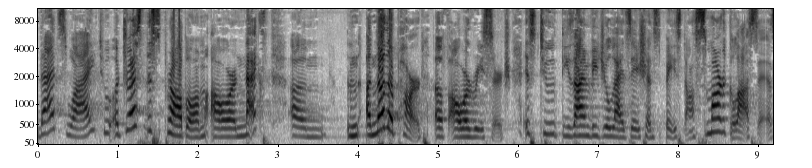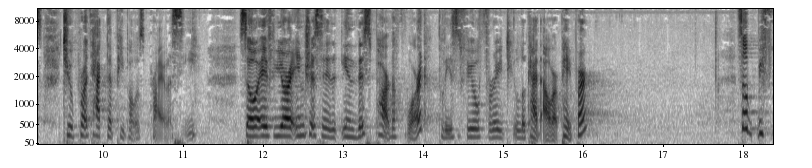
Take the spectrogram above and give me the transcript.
That's why to address this problem, our next um, another part of our research is to design visualizations based on smart glasses to protect the people's privacy. So if you're interested in this part of work, please feel free to look at our paper. So bef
